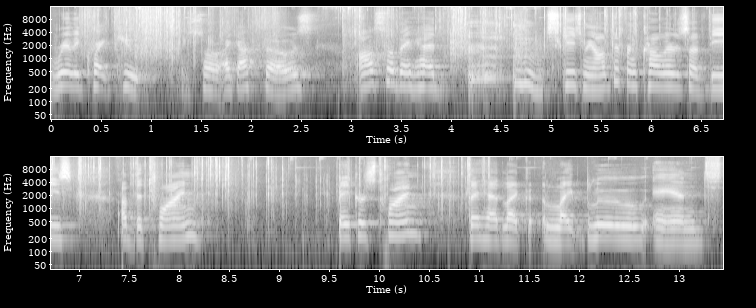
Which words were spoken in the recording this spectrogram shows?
really quite cute. So I got those. Also, they had, excuse me, all different colors of these, of the twine, baker's twine. They had like light blue and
